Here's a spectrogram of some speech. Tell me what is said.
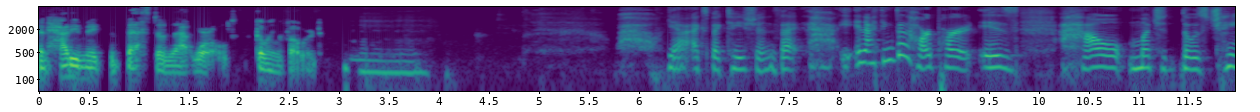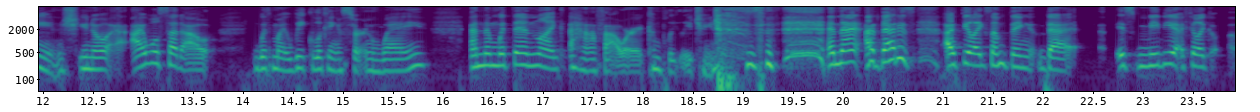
then how do you make the best of that world going forward? Mm. Wow. Yeah, expectations that and I think the hard part is how much those change. You know, I will set out with my week looking a certain way and then within like a half hour it completely changes. and that that is I feel like something that is maybe I feel like uh,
